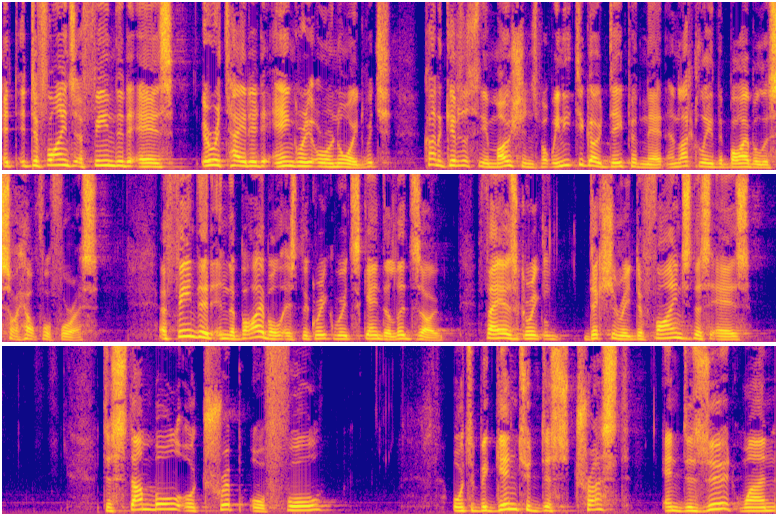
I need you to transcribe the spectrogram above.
it, it defines offended as irritated, angry, or annoyed, which kind of gives us the emotions, but we need to go deeper than that. And luckily, the Bible is so helpful for us. Offended in the Bible is the Greek word scandalizo. Thayer's Greek dictionary defines this as to stumble or trip or fall, or to begin to distrust and desert one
